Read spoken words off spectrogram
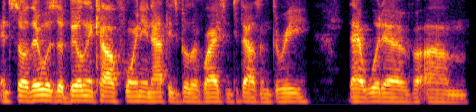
And so there was a bill in California, an Athletes Bill of Rights in 2003, that would have um,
